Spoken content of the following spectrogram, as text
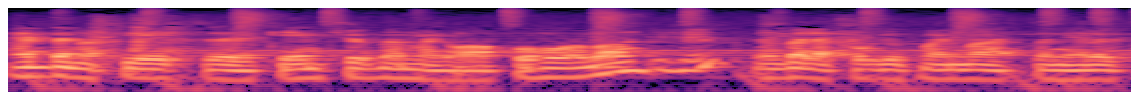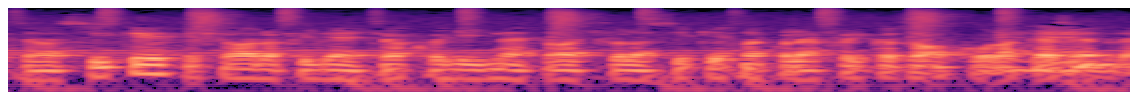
Ebben a két kémcsőben meg alkohol van, uh-huh. bele fogjuk majd mártani előtte a szikét, és arra figyelj csak, hogy így ne tarts fel a szikét, mert akkor lefolyik az alkohol a kezedre.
